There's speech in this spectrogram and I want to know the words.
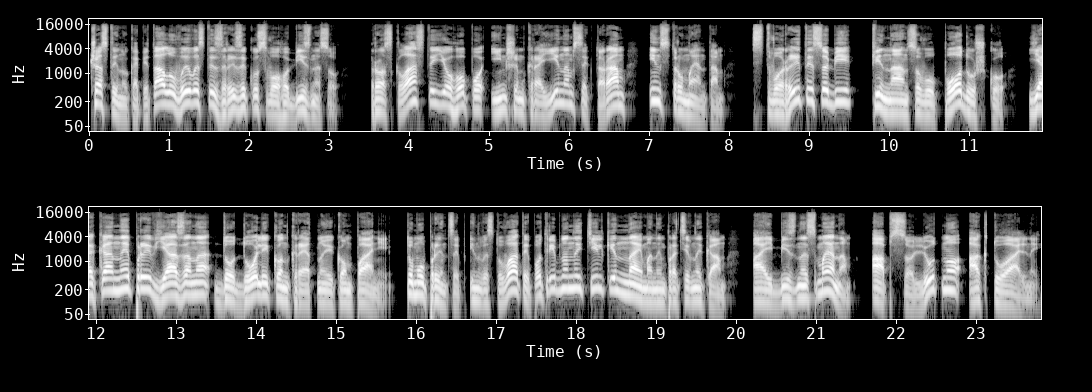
частину капіталу вивести з ризику свого бізнесу, розкласти його по іншим країнам, секторам, інструментам, створити собі фінансову подушку, яка не прив'язана до долі конкретної компанії. Тому принцип інвестувати потрібно не тільки найманим працівникам, а й бізнесменам абсолютно актуальний.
